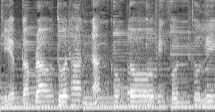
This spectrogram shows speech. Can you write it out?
เทียบกับเราตัวท่านนั้นคงโตเพียงฝุ่นทุลี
